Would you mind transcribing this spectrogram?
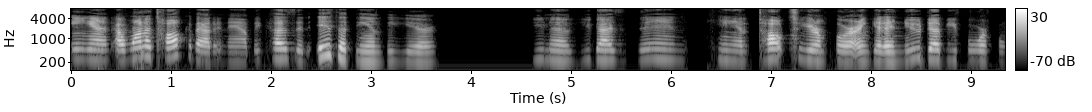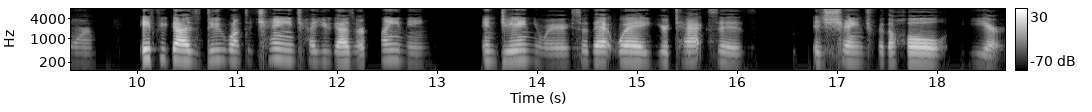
And I want to talk about it now because it is at the end of the year. You know, you guys then can talk to your employer and get a new W 4 form if you guys do want to change how you guys are claiming in January, so that way your taxes is changed for the whole year.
